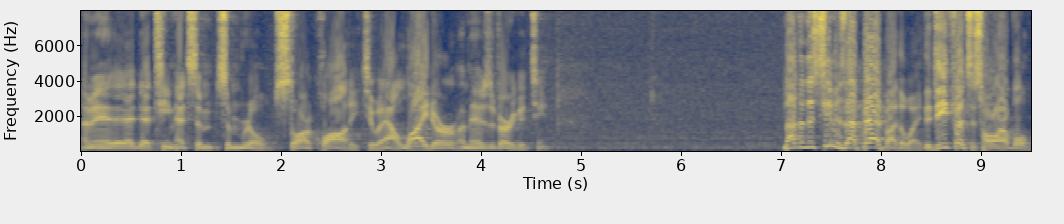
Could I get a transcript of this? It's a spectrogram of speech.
I mean, that, team had some some real star quality to it. Al Leiter. I mean, it was a very good team. Not that this team is that bad, by the way. The defense is horrible,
